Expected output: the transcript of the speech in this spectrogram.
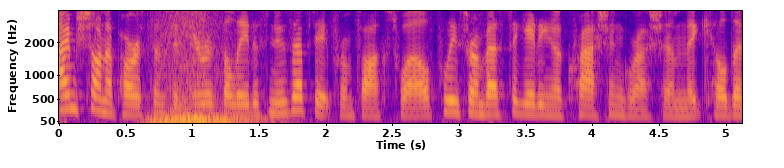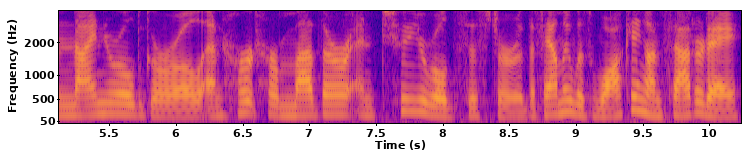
I'm Shauna Parsons, and here is the latest news update from Fox 12. Police are investigating a crash in Gresham that killed a nine year old girl and hurt her mother and two year old sister. The family was walking on Saturday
